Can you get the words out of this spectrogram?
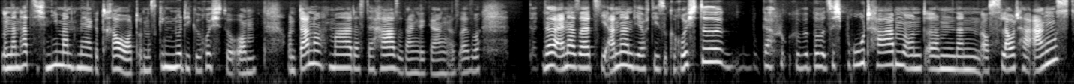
Und dann hat sich niemand mehr getraut und es gingen nur die Gerüchte um. Und dann nochmal, dass der Hase dann gegangen ist. Also ne, einerseits die anderen, die auf diese Gerüchte sich beruht haben und ähm, dann aus lauter Angst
